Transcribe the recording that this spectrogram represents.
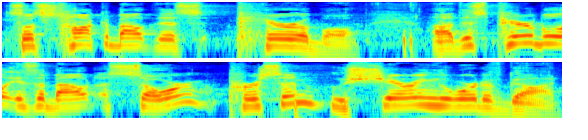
So let's talk about this parable. Uh, this parable is about a sower, person who's sharing the word of God.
